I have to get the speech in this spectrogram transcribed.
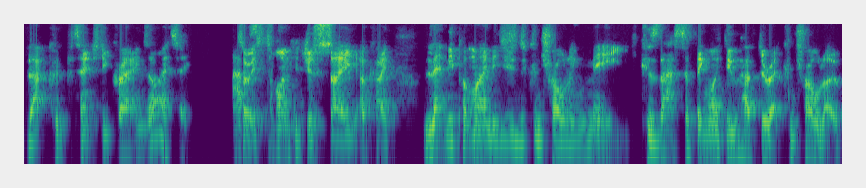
that could potentially create anxiety. Absolutely. So it's time to just say, okay, let me put my energies into controlling me because that's the thing I do have direct control over.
